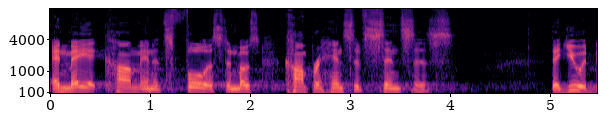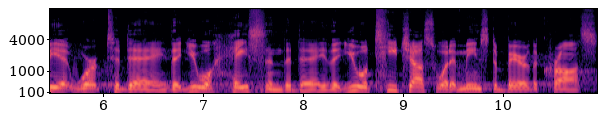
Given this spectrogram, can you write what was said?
And may it come in its fullest and most comprehensive senses. That you would be at work today, that you will hasten the day, that you will teach us what it means to bear the cross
